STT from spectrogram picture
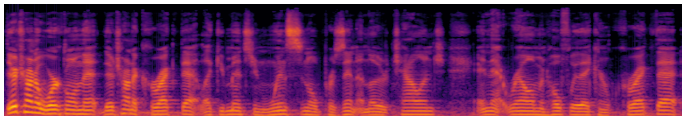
they're trying to work on that. They're trying to correct that. Like you mentioned, Winston will present another challenge in that realm, and hopefully they can correct that.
